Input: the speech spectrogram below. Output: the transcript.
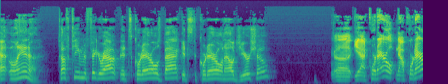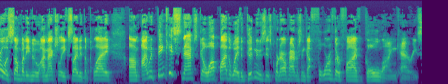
Atlanta tough team to figure out. It's Cordero's back. It's the Cordero and Allgeier show. Uh, yeah, Cordero. Now, Cordero is somebody who I'm actually excited to play. Um, I would think his snaps go up. By the way, the good news is Cordero Patterson got four of their five goal line carries.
